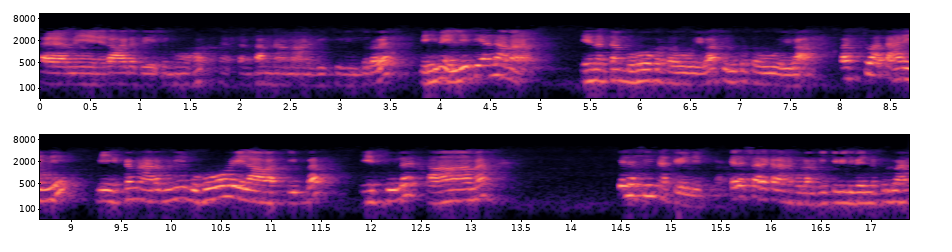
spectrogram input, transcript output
මේ රාග ද්වේෂ මෝහ නැත්නම් තණ්හා මාන දික්කලින් තොරව මෙහිම එල්ලෙට යන්න අමාරුයි. ඒ නැත්නම් බොහෝ කොට වූ වේවා සුළු කොට වූ වේවා වස්තු අතහරින්නේ මේ එකම අරමුණේ බොහෝ වේලාවක් තිබ්බත් ඒ තුල තාම කෙලසීම් ඇති වෙන්නේ පුළුවන්. කෙලසර කරන්න පුළුවන්, හිතවිලි වෙන්න පුළුවන්.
